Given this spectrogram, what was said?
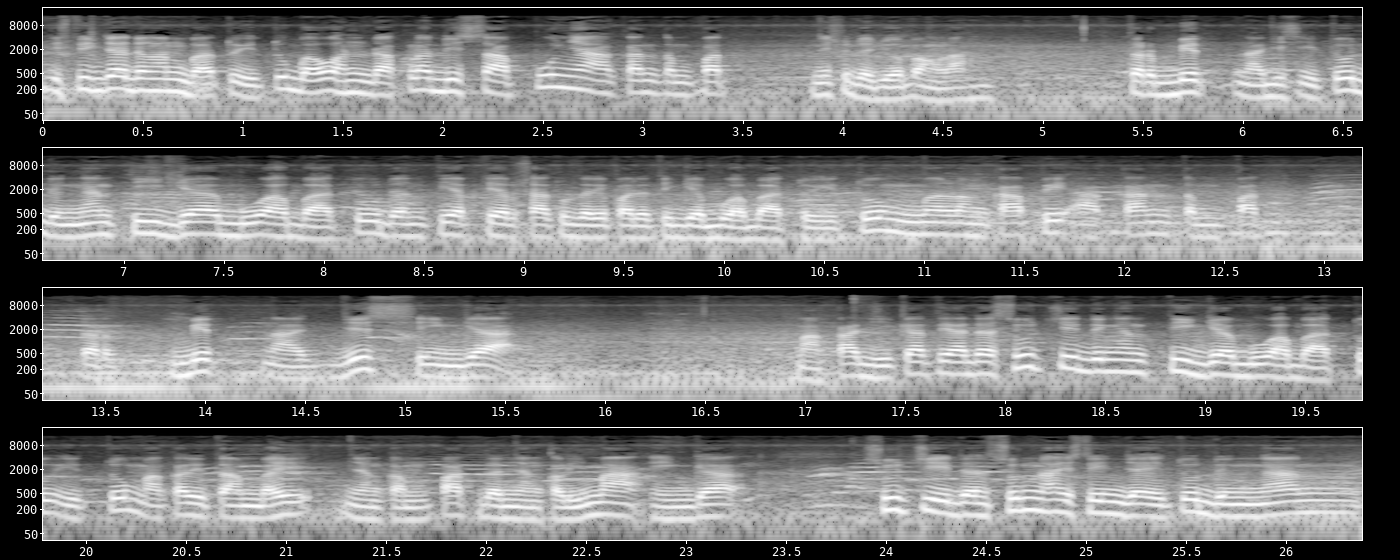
istinja dengan batu itu bahwa hendaklah disapunya akan tempat ini sudah jawab bang lah terbit najis itu dengan tiga buah batu dan tiap-tiap satu daripada tiga buah batu itu melengkapi akan tempat terbit najis hingga maka jika tiada suci dengan tiga buah batu itu maka ditambahi yang keempat dan yang kelima hingga suci dan sunnah istinja itu dengan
